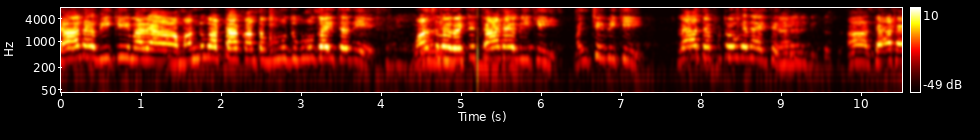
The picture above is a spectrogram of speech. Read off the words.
డాటా వీకి మరి ఆ మందు పట్టాక అంత బూజు బూజు అవుతుంది మనసులో పెట్టి తాటా వీకి మంచి వీకి. లేకపోతే ఎప్పుటోగానే అవుతుంది తాటా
